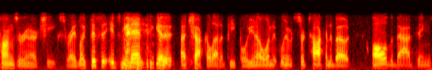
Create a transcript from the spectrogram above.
tongues are in our cheeks, right? Like this, it's meant to get a, a chuckle out of people, you know. When when we start talking about all the bad things,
